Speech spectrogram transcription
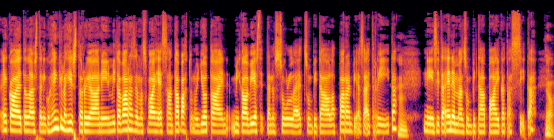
eka ajatellaan sitä niin henkilöhistoriaa, niin mitä varhaisemmassa vaiheessa on tapahtunut jotain, mikä on viestittänyt sulle, että sun pitää olla parempi ja sä et riitä, hmm. niin sitä enemmän sun pitää paikata sitä. Joo.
